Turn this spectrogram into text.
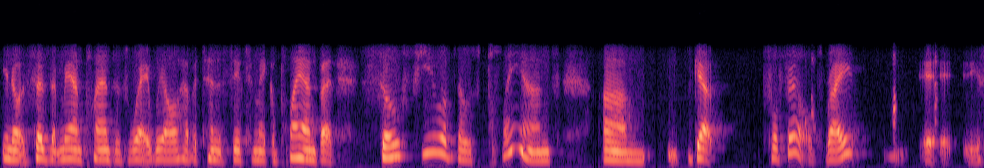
you know it says that man plans his way. We all have a tendency to make a plan but so few of those plans um, get fulfilled, right? It, it,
